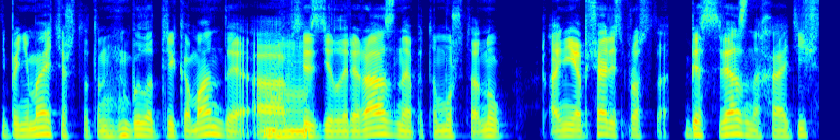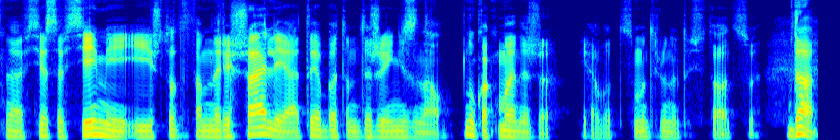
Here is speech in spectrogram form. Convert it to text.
и понимаете, что там было три команды, а угу. все сделали разное, потому что, ну, они общались просто бессвязно, хаотично, все со всеми, и что-то там нарешали, а ты об этом даже и не знал. Ну, как менеджер, я вот смотрю на эту ситуацию. Да,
